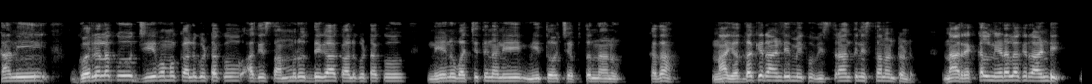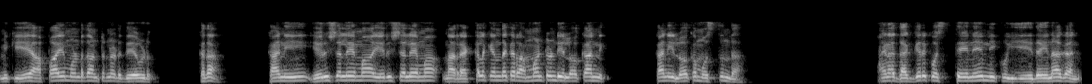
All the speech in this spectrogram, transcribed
కానీ గొర్రెలకు జీవము కలుగుటకు అది సమృద్ధిగా కలుగుటకు నేను వచ్చి మీతో చెప్తున్నాను కదా? నా యుద్ధకి రాండి మీకు విశ్రాంతిని ఇస్తాను అంటుండు నా రెక్కల నీడలోకి రాండి మీకు ఏ అపాయం ఉండదు అంటున్నాడు దేవుడు కదా? కానీ ఎరుషలేమా ఎరుషలేమా నా రెక్కల కిందకి రమ్మంటుండి ఈ లోకాన్ని. కానీ ఈ లోకం వస్తుందా? ఆయన దగ్గరికి వస్తేనే నీకు ఏదైనా కానీ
